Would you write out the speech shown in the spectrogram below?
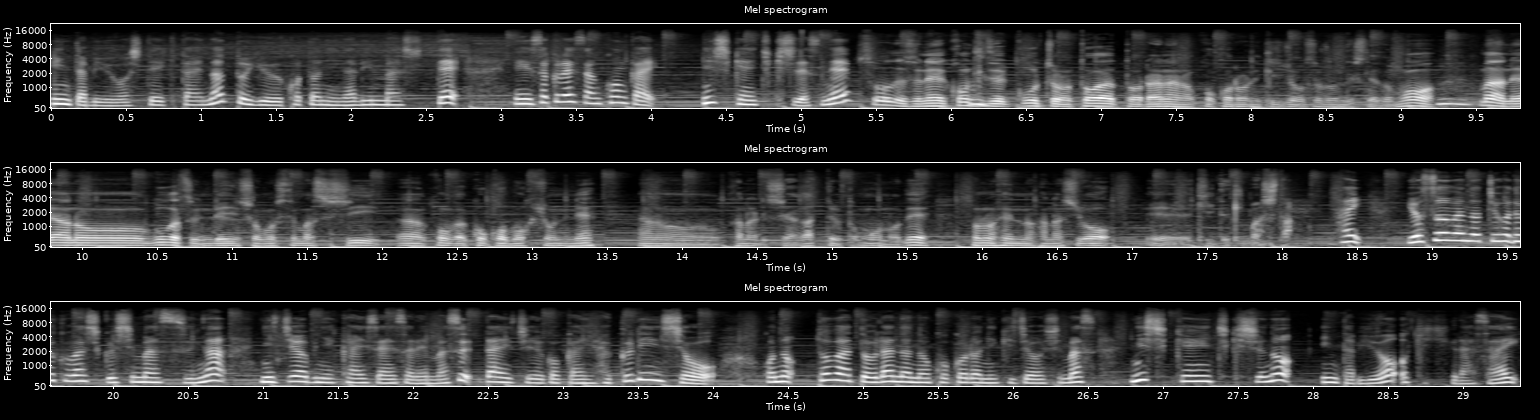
インタビューをしていきたいなということになりまして、えー桜井さん今回西健一騎手ですね。そうですね。今季絶好調のトアとラナの心に騎乗するんですけども、まあねあのー5月に連勝もしてますしあ今回ここを目標にね、あのーかなり仕上がってると思うのでその辺の話を、えー聞いてきました。はい。予想は後ほど詳しくしますが日曜日に開催されます第15回白輪賞。このトワとラナの心に騎乗します西健一騎手のインタビューをお聞きください。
